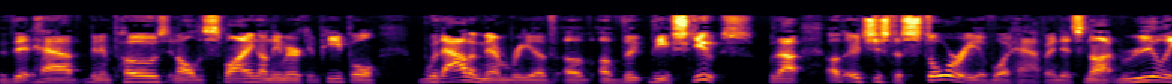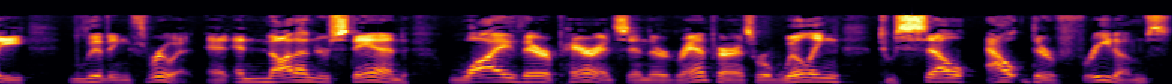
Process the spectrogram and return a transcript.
that have been imposed and all the spying on the American people without a memory of, of, of the, the excuse. Without, oh, it's just a story of what happened. It's not really living through it and, and not understand why their parents and their grandparents were willing to sell out their freedoms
